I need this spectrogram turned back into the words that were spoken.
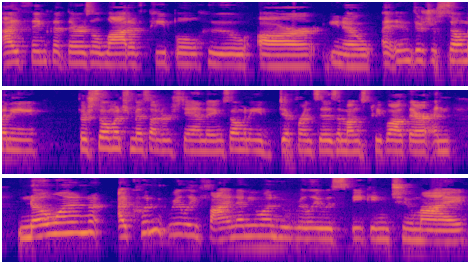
i think that there's a lot of people who are you know and there's just so many there's so much misunderstanding so many differences amongst people out there and no one i couldn't really find anyone who really was speaking to my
